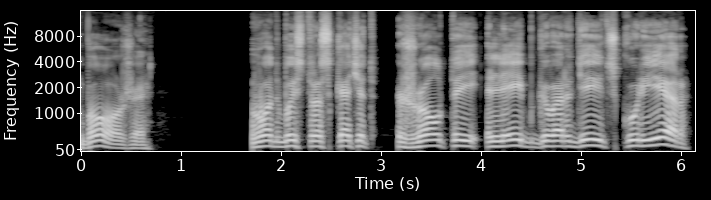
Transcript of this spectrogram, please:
Боже! Вот быстро скачет желтый лейб-гвардеец-курьер,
